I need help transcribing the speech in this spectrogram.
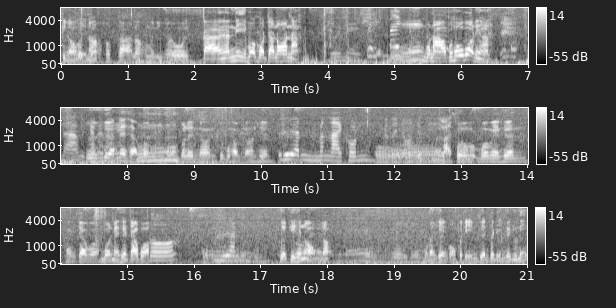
พี่น้องเอ้ยเนาะพบตาเนาะมื้อนี้เนาะโดยการอันนี้บ่บ่จะนอนน่ะโดยแม่ อืมบนาวพระโทบ่นี่ฮะ ดาวคือเพื่อนได้แถบบ่อืม บ่เล่นนอนคือบ่ขับนอนเพื่อนเพื่อนมันหลายคนก็เลยนอนอยู่นี่มันหลายคบ่นบ่แม่นเพื่อนทางเจ้าบ่บนแม่นเพื่อนเจ้าบ่โบเพื่อนเพื่อนพี่เพื่อนน้องเนาะเออเออบ่แม่นเพื่อนของเพิ่นเองเพื่อนเพิ่นเองก็อยู่นี่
